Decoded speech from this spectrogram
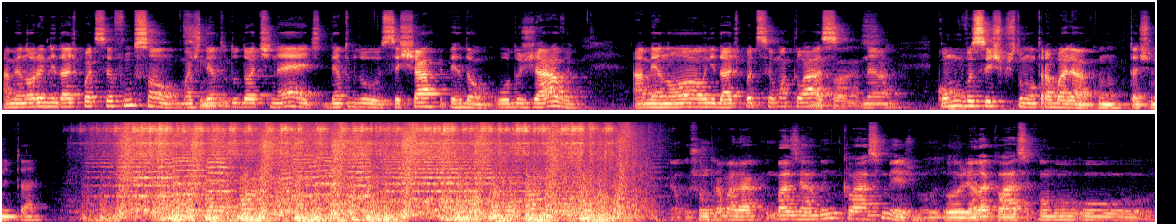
a menor unidade pode ser a função, mas Sim. dentro do .NET, dentro do C Sharp, perdão, ou do Java, a menor unidade pode ser uma classe, Uma classe. né? Como vocês costumam trabalhar com teste unitário? Eu costumo trabalhar baseado em classe mesmo, olhando a classe como o,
